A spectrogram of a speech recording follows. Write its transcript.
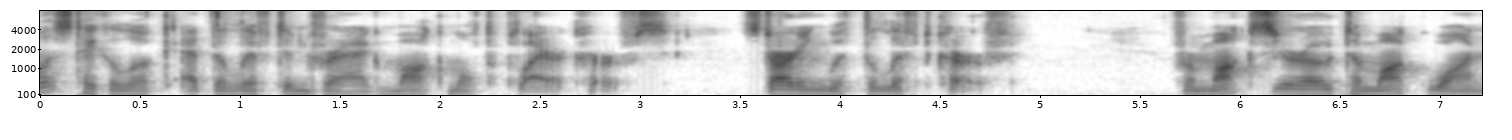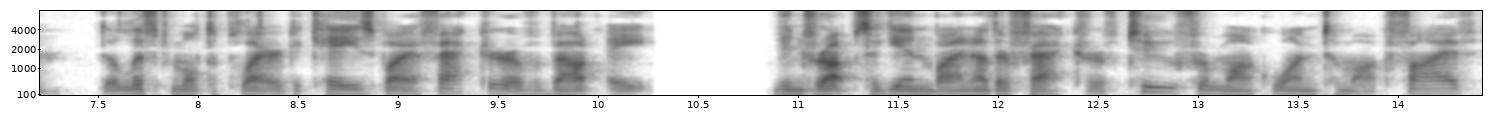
let's take a look at the lift and drag Mach multiplier curves, starting with the lift curve. From Mach 0 to Mach 1, the lift multiplier decays by a factor of about 8, then drops again by another factor of 2 from Mach 1 to Mach 5,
